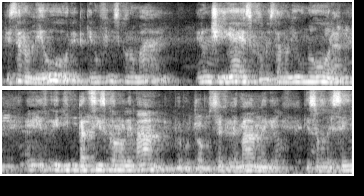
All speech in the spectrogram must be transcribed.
che stanno le ore perché non finiscono mai e non ci riescono, stanno lì un'ora e, impazziscono le mamme, poi purtroppo sempre le mamme che, che sono le segni la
